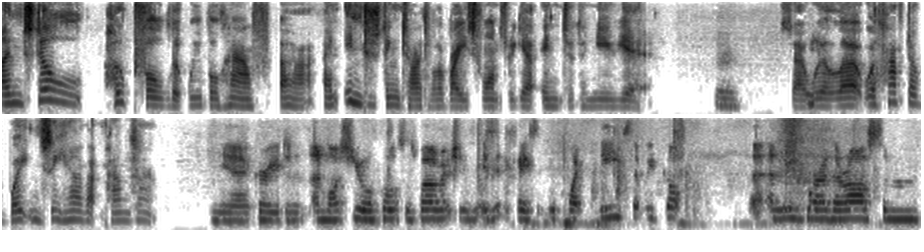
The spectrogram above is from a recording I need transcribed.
I'm still hopeful that we will have uh, an interesting title of race once we get into the new year. Mm. So we'll uh, we'll have to wait and see how that pans out. Yeah, agreed. And, and what's your thoughts as well, Rich? Is, is it the case that you're quite pleased that we've got a, a league where there are some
